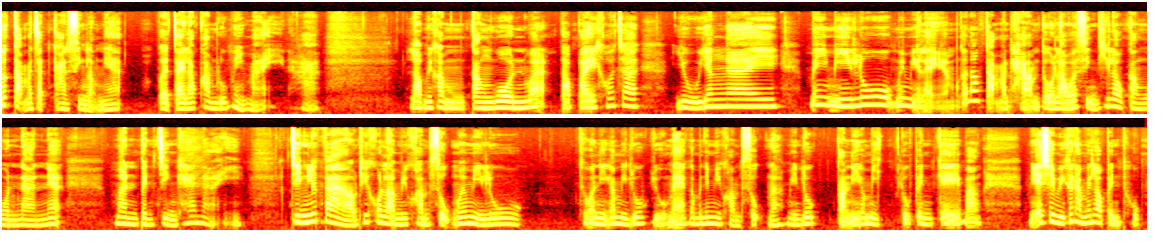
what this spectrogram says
ก็กลับมาจัดการสิ่งเหล่านี้เปิดใจรับความรู้ใหม่ ๆ นะคะ เรามีความกังวลว่าต่อไปเขาจะอยู่ยังไง ไม่มีลูกไม่มีอะไรเงี้ยมันก็ต้องกลับมาถามตัวเราว่าสิ่งที่เรากังวลนั้นเนี่ย มันเป็นจริงแค่ไหน จริงหรือเปล่าที่คนเรามีความสุขเมื่อมีลูกทุกวันนี้ก็มีลูกอยู่แม่ก็ไม่ได้มีความสุขนะมีลูกตอนนี้ก็มีลูกเป็นเกย์บ้าง มีเอชวีก็ทำให้เราเป็นทุกข์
